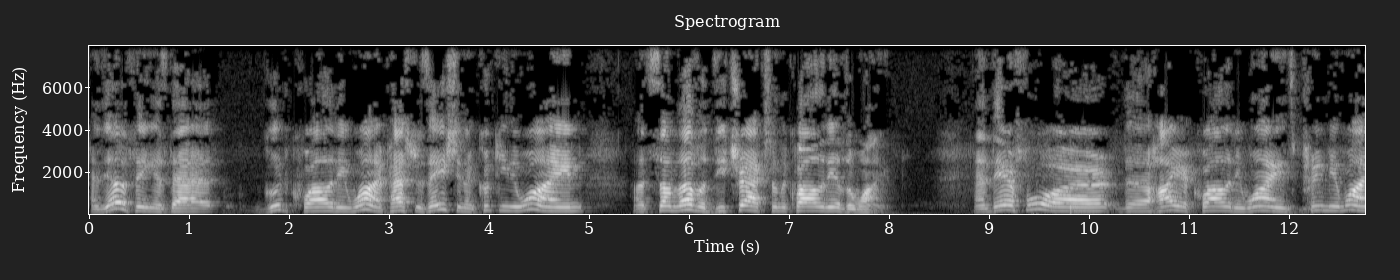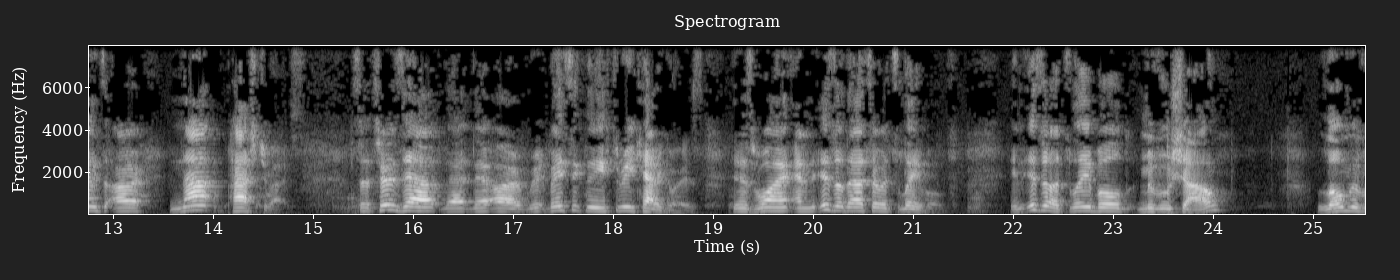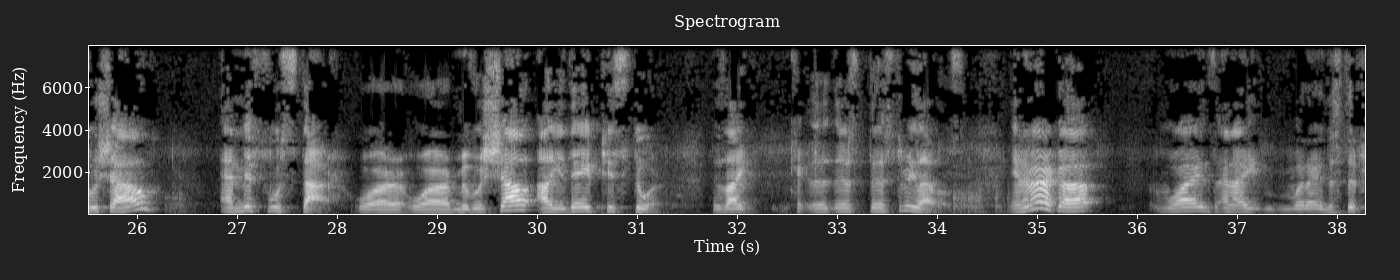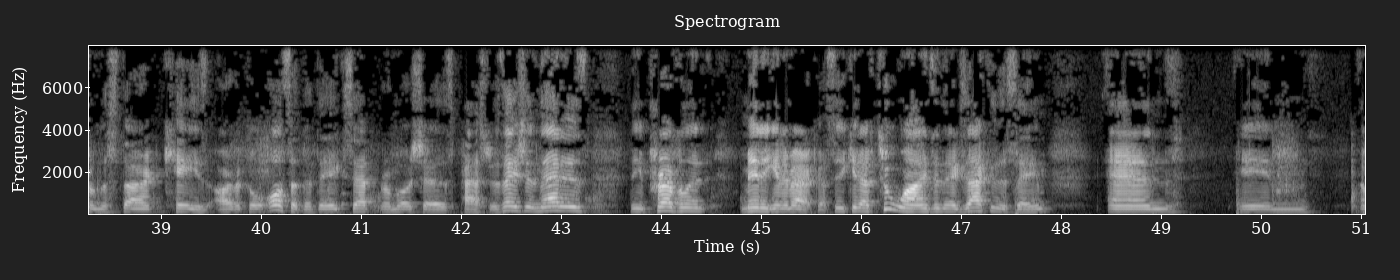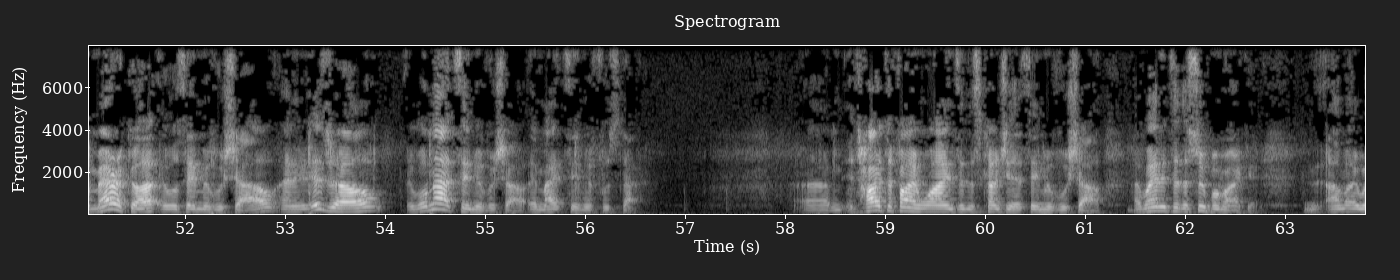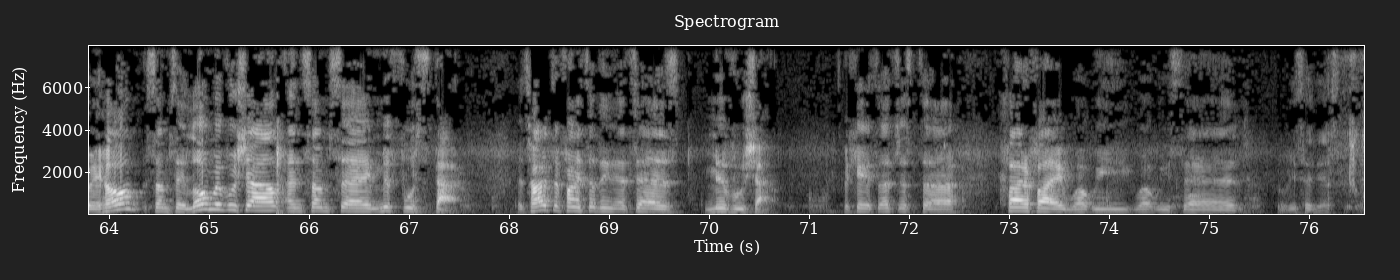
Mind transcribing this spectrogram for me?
And the other thing is that good quality wine, pasteurization and cooking the wine on some level detracts from the quality of the wine. And therefore, the higher quality wines, premium wines, are not pasteurized. So it turns out that there are basically three categories. There's wine, and in Israel that's how it's labeled. In Israel it's labeled mivushal, lo mivushal, and mifustar, or or mivushal al yedei pistur. There's like there's there's three levels. In America, wines, and I what I understood from the Star K's article also that they accept Ramosha's pasteurization. That is the prevalent minig in America. So you could have two wines and they're exactly the same, and in America it will say mivushal, and in Israel it will not say mivushal. It might say mifustar. Um, it's hard to find wines in this country that say mivushal. I went into the supermarket. On my way home, some say lo mivushal and some say mifustar. It's hard to find something that says mivushal. Okay, so that's just uh, clarify what we what we said what we said yesterday.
